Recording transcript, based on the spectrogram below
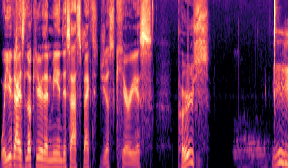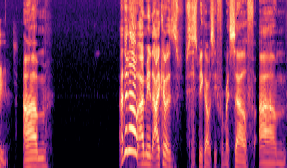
Were you guys luckier than me in this aspect? Just curious. Peace. Mm. Um, I don't know. I mean, I can speak obviously for myself. Um,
